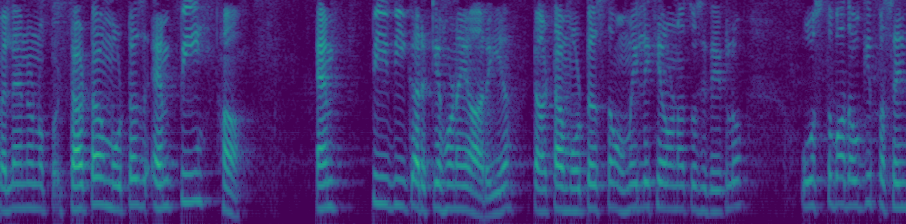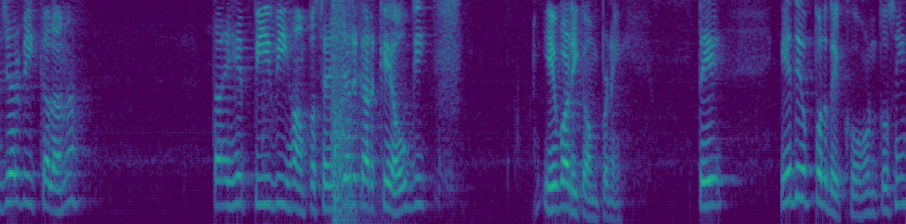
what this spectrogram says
ਪਹਿਲਾਂ ਇਹਨਾਂ ਨੂੰ ਟਾਟਾ ਮੋਟਰਸ ਐਮਪੀ ਹਾਂ ਐਮਪੀਵੀ ਕਰਕੇ ਹੁਣ ਇਹ ਆ ਰਹੀ ਆ। ਟਾਟਾ ਮੋਟਰਸ ਤਾਂ ਉਵੇਂ ਹੀ ਲਿਖਿਆ ਹੋਣਾ, ਤੁਸੀਂ ਦੇਖ ਲਓ। ਉਸ ਤੋਂ ਬਾਅਦ ਆਊਗੀ ਪੈਸੇਂਜਰ ਵਹੀਕਲ ਆ ਨਾ। ਤਾਂ ਇਹ ਪੀਵੀ ਹਾਂ ਪੈਸੇਂਜਰ ਕਰਕੇ ਆਊਗੀ। ਇਹ ਵਾਲੀ ਕੰਪਨੀ ਤੇ ਇਹਦੇ ਉੱਪਰ ਦੇਖੋ ਹੁਣ ਤੁਸੀਂ।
